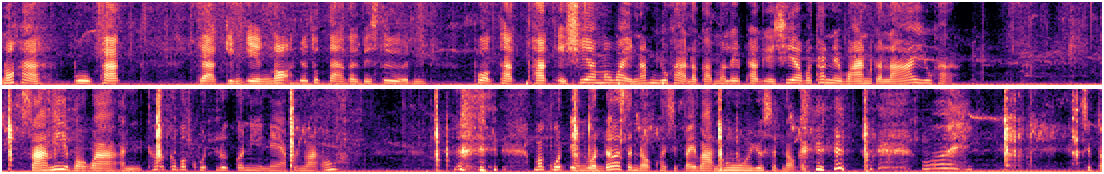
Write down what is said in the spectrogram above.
เนาะค่ะ ปลูกพักจะกินเองเนาะเดี๋ยวตุ๊กตาก็จะไปซื้อ พวกทักพักเอเชียมาไว้น้ำอยู่ค่ะ แล้วก็เมล็ดพักเอเชียว่าท่านในวานก็ร้ายอยู่ค่ะ สามีบอกว่า อันเธอก็มาขุดลึกกว่านี้แน่เพิ่นว่าโอ้มาขุดเองโรดเดอร์สันดอกข่อยสิไปบ้านมูอยู่สันดอกโอ้ยสิไป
